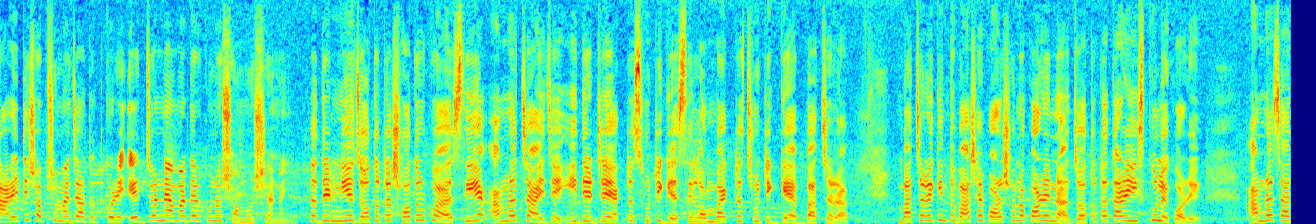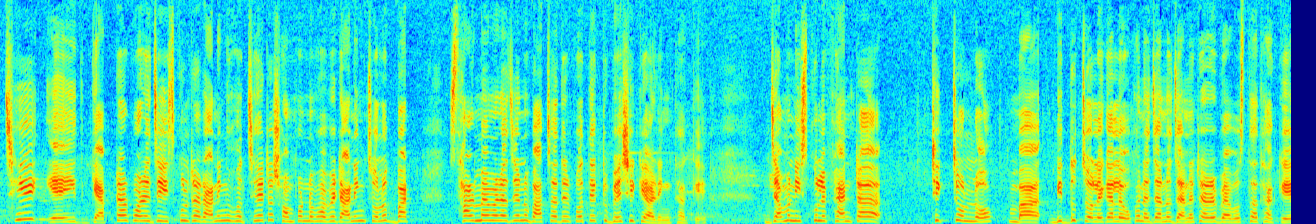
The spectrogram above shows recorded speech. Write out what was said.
গাড়িতে সবসময় যাতায়াত করি, এর জন্য আমাদের কোনো সমস্যা নাই। তাদের নিয়ে যতটা সতর্ক আছি, আমরা চাই যে ঈদের যে একটা ছুটি গেছে, লম্বা একটা ছুটি গ্যাপ বাচ্চারা। বাচ্চারা কিন্তু বাসায় পড়াশোনা করে না, যতটা তারা স্কুলে করে। আমরা চাচ্ছি এই গ্যাপটার পরে যে স্কুলটা রানিং হচ্ছে, এটা সম্পূর্ণভাবে রানিং চলুক বাট স্যার ম্যামেরা যেন বাচ্চাদের প্রতি একটু বেশি কেয়ারিং থাকে। যেমন স্কুলে ফ্যানটা ঠিক চলল বা বিদ্যুৎ চলে গেলে ওখানে যেন জেনারেটারের ব্যবস্থা থাকে।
